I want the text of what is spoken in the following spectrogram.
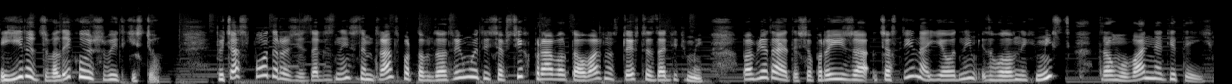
їдуть з великою швидкістю. Під час подорожі залізничним транспортом дотримуйтеся всіх правил та уважно стежте за дітьми. Пам'ятайте, що проїжджа частина є одним із головних місць травмування дітей.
